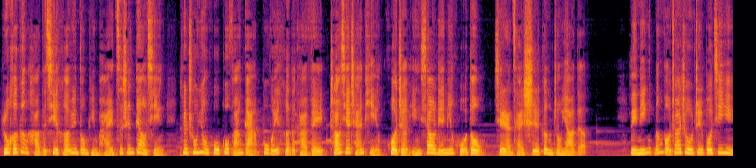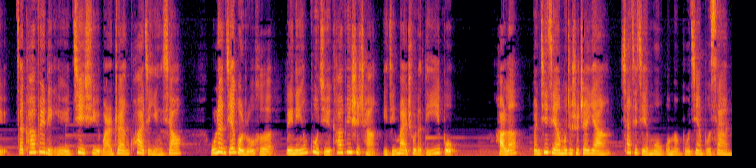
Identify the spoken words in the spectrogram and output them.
如何更好地契合运动品牌自身调性，推出用户不反感、不违和的咖啡潮鞋产品或者营销联名活动，显然才是更重要的。李宁能否抓住这波机遇，在咖啡领域继续玩转跨界营销？无论结果如何，李宁布局咖啡市场已经迈出了第一步。好了，本期节目就是这样，下期节目我们不见不散。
